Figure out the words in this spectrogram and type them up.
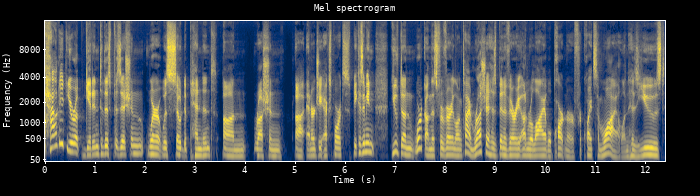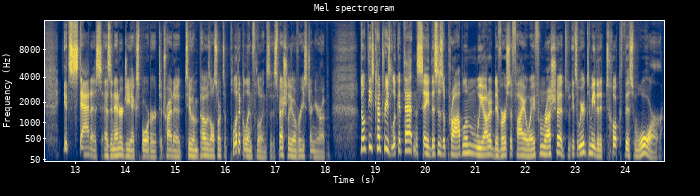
How did Europe get into this position where it was so dependent on Russian uh, energy exports? Because, I mean, you've done work on this for a very long time. Russia has been a very unreliable partner for quite some while and has used its status as an energy exporter to try to, to impose all sorts of political influences, especially over Eastern Europe. Don't these countries look at that and say, this is a problem? We ought to diversify away from Russia? It's, it's weird to me that it took this war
